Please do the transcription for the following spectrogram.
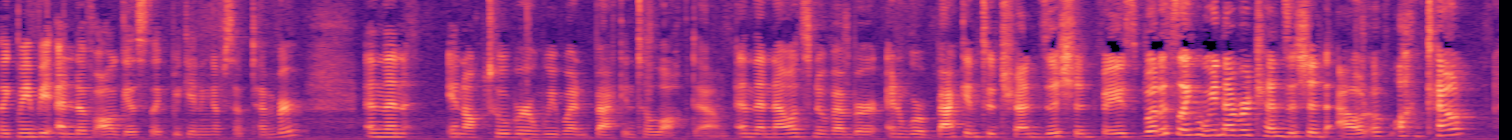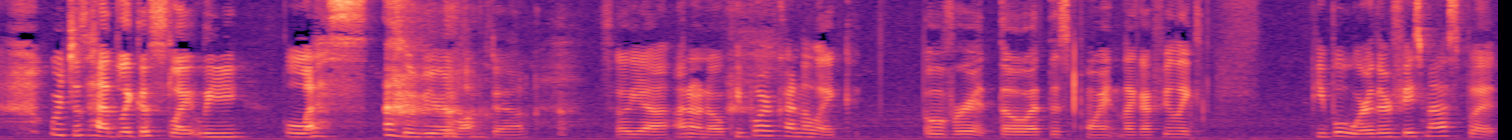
like maybe end of August, like beginning of September, and then in October we went back into lockdown, and then now it's November and we're back into transition phase. But it's like we never transitioned out of lockdown, we just had like a slightly less severe lockdown. So yeah, I don't know. People are kind of like over it though at this point. Like I feel like people wear their face masks but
